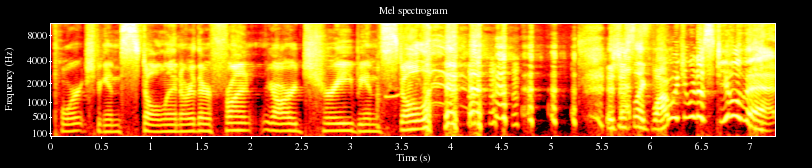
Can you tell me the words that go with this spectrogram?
porch being stolen or their front yard tree being stolen. it's just like, why would you want to steal that?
